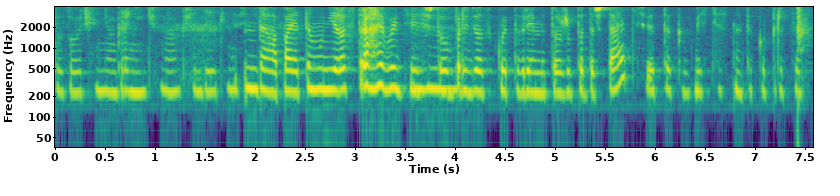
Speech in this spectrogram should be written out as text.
тут очень ограничена вообще деятельность. Да, поэтому не расстраивайтесь, что Мгм. придется какое-то время тоже подождать. Это как бы естественный такой процесс.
